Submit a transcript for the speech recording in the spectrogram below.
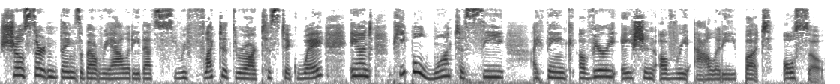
shows certain things about reality that's reflected through artistic way. And people want to see, I think, a variation of reality, but also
